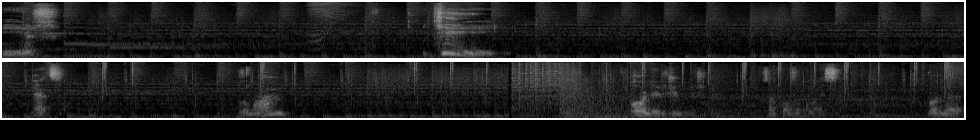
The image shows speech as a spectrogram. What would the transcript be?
Bir. İki. Evet. O zaman... O Larry Junior. Sen fazla kolaysın. Bu arada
